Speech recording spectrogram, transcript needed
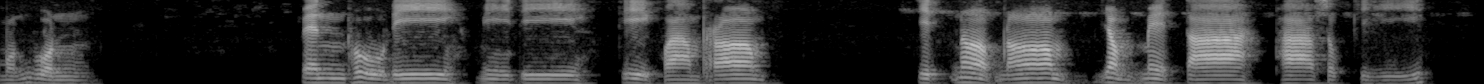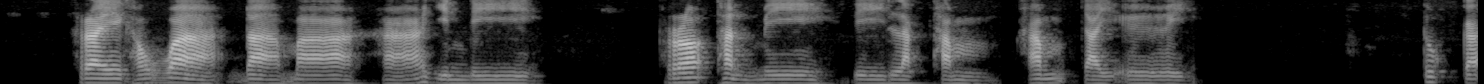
หมุนวนเป็นผู้ดีมีดีที่ความพร้อม จิตนอบน้อม ย่อมเมตตา พาสุขี ใครเขาว่าด่ามาหายินดี เพราะท่านมีดีหลักธรรมคำใจเอ่ยตุกกะ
